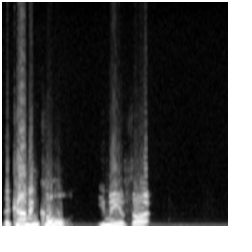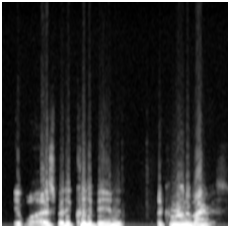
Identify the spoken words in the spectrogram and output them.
The common cold, you may have thought it was, but it could have been a coronavirus.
